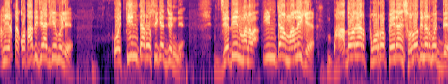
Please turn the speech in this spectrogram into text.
আমি একটা কথা দিচ্ছি আজকে বলে, ওই তিনটা রসিকের জন্যে। যেদিন মানে তিনটা মালিকে ভাদরের পনেরো পেরাই ষোলো দিনের মধ্যে,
